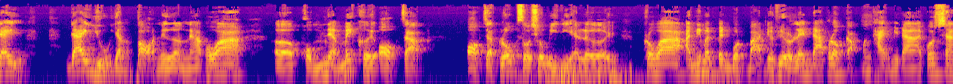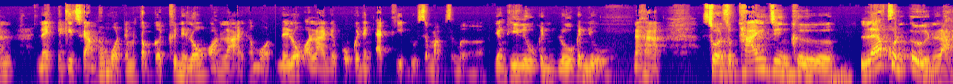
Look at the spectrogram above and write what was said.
ได้ได้อยู่อย่างต่อเนื่องนะเพราะว่าเออผมเนี่ยไม่เคยออกจาก ออกจากโลกโซเชียลมีเดียเลย เพราะว่าอันนี้มันเป็นบทบาทเดียวที่เราเล่นได้เพราะเรากลับเมืองไทยไม่ได้ เพราะฉะนั้นในกิจกรรมทั้งหมดเนี่ยมันต้องเกิดขึ้นในโลกออนไลน์ทั้งหมด ในโลกออนไลน์เนี่ยผมก็ยังแอคทีฟอยู่สม่ำเสมอ อย่างที่รู้กันรู้กันอยู่นะฮะ ส่วนสุดท้ายจริงๆคือ แล้วคนอื่นล่ะ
